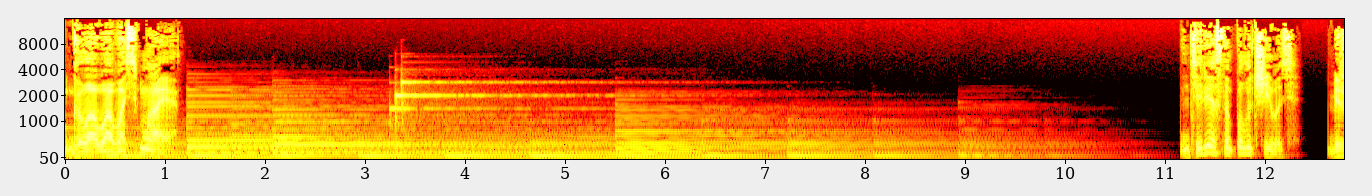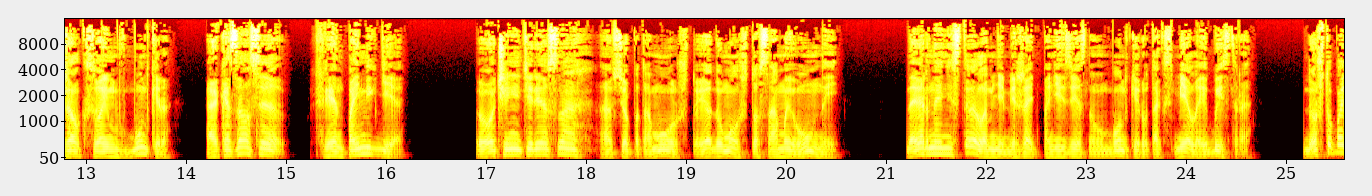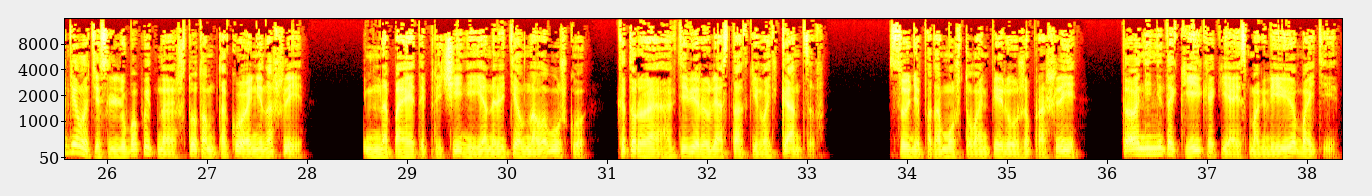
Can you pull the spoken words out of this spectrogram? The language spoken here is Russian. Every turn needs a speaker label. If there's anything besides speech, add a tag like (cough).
Speaker 1: Глава восьмая Интересно получилось. Бежал к своим в бункер, а оказался хрен пойми где. Очень интересно, а все потому, что я думал, что самый умный. Наверное, не стоило мне бежать по неизвестному бункеру так смело и быстро. Но что поделать, если любопытно, что там такое они нашли? Именно по этой причине я налетел на ловушку, которую активировали остатки ватьканцев. Судя по тому, что вампиры уже прошли, то они не такие, как я, и смогли ее обойти.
